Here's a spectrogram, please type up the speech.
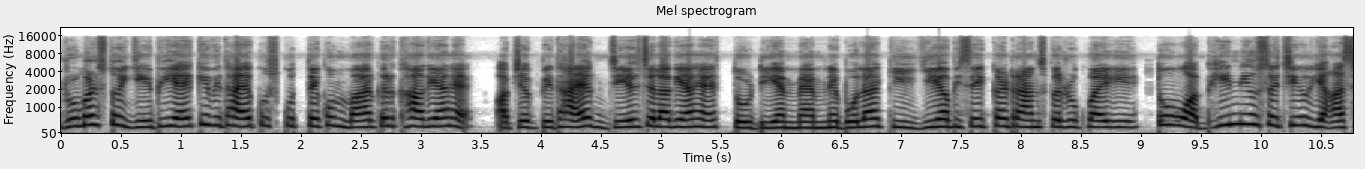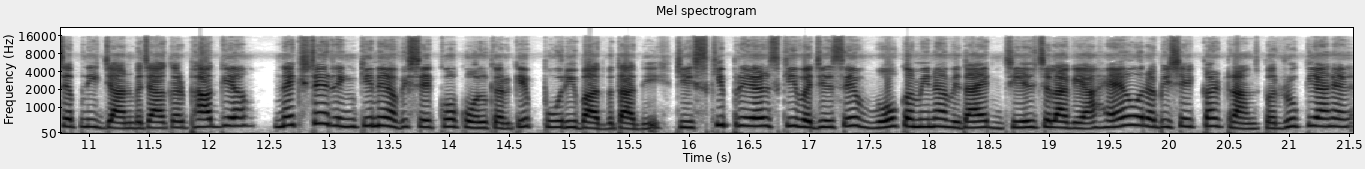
रूमर्स तो ये भी है कि विधायक उस कुत्ते को मारकर खा गया है। अब जब विधायक जेल चला गया है तो डीएम मैम ने बोला कि ये अभिषेक का ट्रांसफ़र रुकवाएगी तो अभी न्यू सचिव यहाँ से अपनी जान बचाकर भाग गया। नेक्स्ट डे रिंकी ने अभिषेक को कॉल करके पूरी बात बता दी कि इसकी प्रेयर्स की वजह से वो कमीना विधायक जेल चला गया है और अभिषेक का ट्रांसफ़र रुक गया है।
